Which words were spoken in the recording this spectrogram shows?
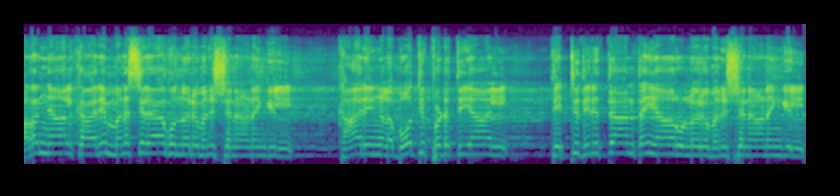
പറഞ്ഞാൽ കാര്യം മനസ്സിലാകുന്ന ഒരു മനുഷ്യനാണെങ്കിൽ കാര്യങ്ങളെ ബോധ്യപ്പെടുത്തിയാൽ തെറ്റുതിരുത്താൻ തയ്യാറുള്ള ഒരു മനുഷ്യനാണെങ്കിൽ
